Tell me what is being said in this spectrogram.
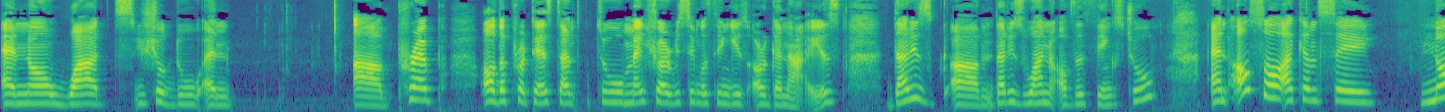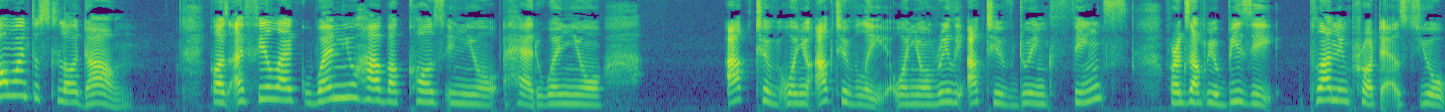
and know what you should do and uh, prep all the protestants to make sure every single thing is organized. That is um that is one of the things too. And also I can say no one to slow down. Because I feel like when you have a cause in your head, when you're active when you're actively when you're really active doing things for example you're busy planning protests you're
